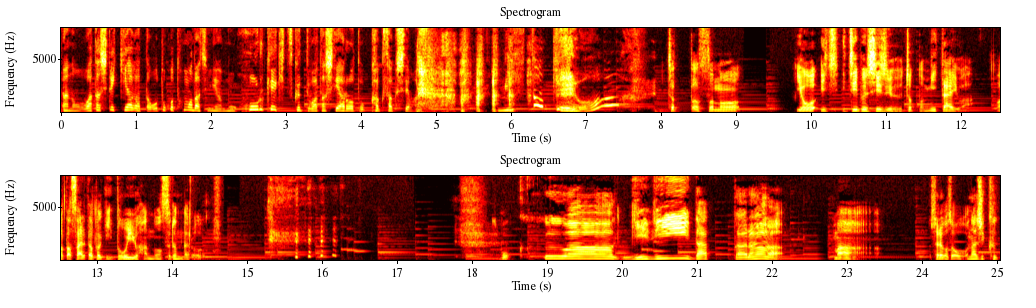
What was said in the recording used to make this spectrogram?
あの、渡してきやがった男友達にはもうホールケーキ作って渡してやろうと画策してます。見とけよちょっとその、よ、一一部始終ちょっと見たいわ。渡された時どういう反応するんだろう。僕は、ギリだったら、まあ、それこそ同じクッ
